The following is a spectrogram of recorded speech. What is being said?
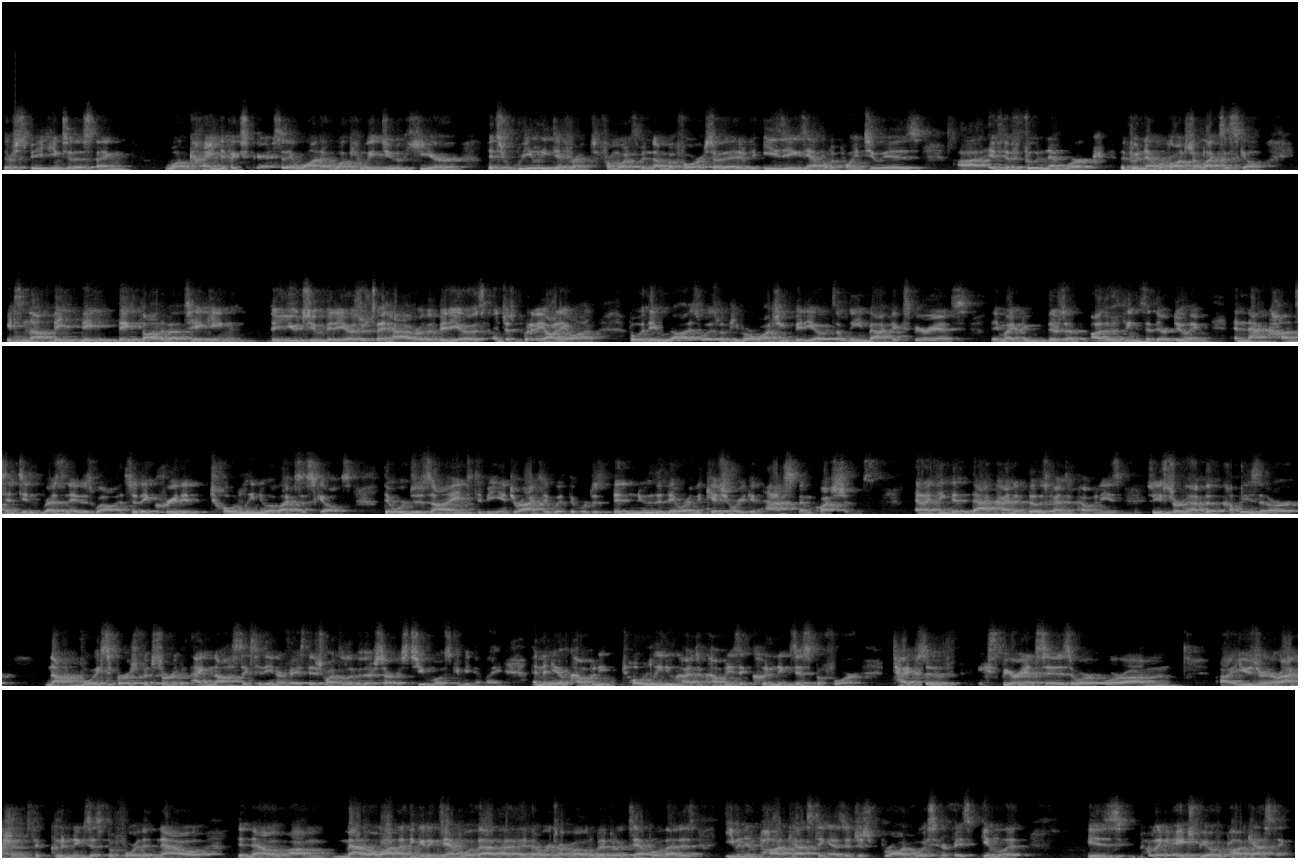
they're speaking to this thing what kind of experience do they want and what can we do here that's really different from what's been done before so the easy example to point to is uh, if the food network the food network launched an alexa skill it's not they, they they thought about taking the YouTube videos, which they have, or the videos, and just putting the audio on. But what they realized was when people are watching video, it's a lean back experience. They might be there's other things that they're doing, and that content didn't resonate as well. And so they created totally new Alexa skills that were designed to be interacted with, that were just that knew that they were in the kitchen, where you could ask them questions. And I think that that kind of those kinds of companies. So you sort of have the companies that are not voice first, but sort of agnostic to the interface. They just want to deliver their service to you most conveniently. And then you have company, totally new kinds of companies that couldn't exist before, types of experiences or, or um, uh, user interactions that couldn't exist before that now that now um, matter a lot. And I think an example of that, I, I know we're talking about a little bit, but an example of that is even in podcasting as a just broad voice interface, Gimlet is building HBO for podcasting.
